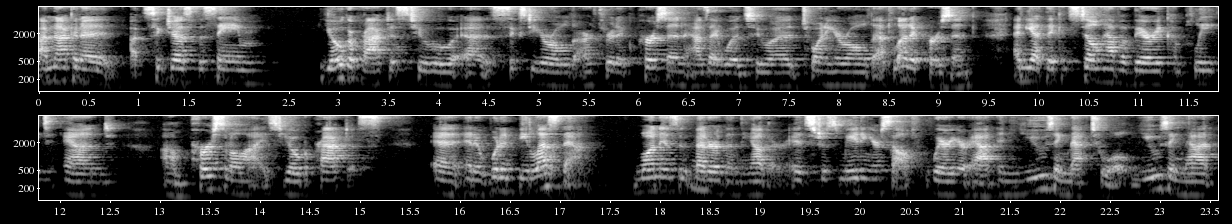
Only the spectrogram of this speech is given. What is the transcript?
I'm not going to uh, suggest the same yoga practice to a 60 year old arthritic person as I would to a 20 year old athletic person, and yet they can still have a very complete and um, personalized yoga practice. And, and it wouldn't be less than. One isn't better than the other. It's just meeting yourself where you're at and using that tool, using that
